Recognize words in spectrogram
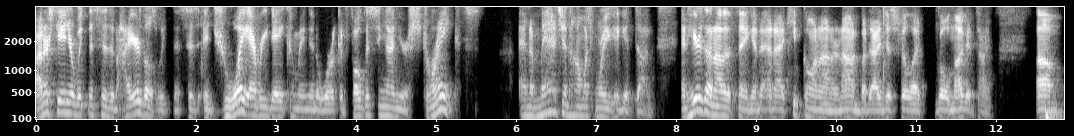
understand your weaknesses and hire those weaknesses. Enjoy every day coming into work and focusing on your strengths and imagine how much more you can get done. And here's another thing, and, and I keep going on and on, but I just feel like gold nugget time. Um,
